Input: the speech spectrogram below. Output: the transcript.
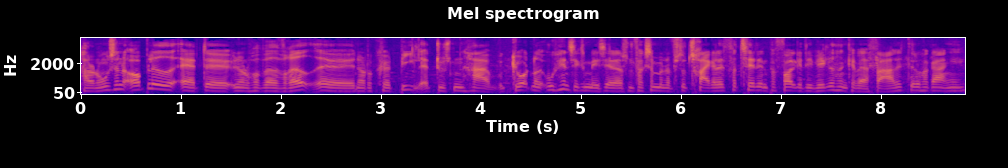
Har du nogensinde oplevet, at øh, når du har været vred, øh, når du kørt bil, at du sådan har gjort noget uhensigtsmæssigt, eller sådan for eksempel, hvis du trækker lidt for tæt ind på folk, at det i virkeligheden kan være farligt, det du har gang i?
